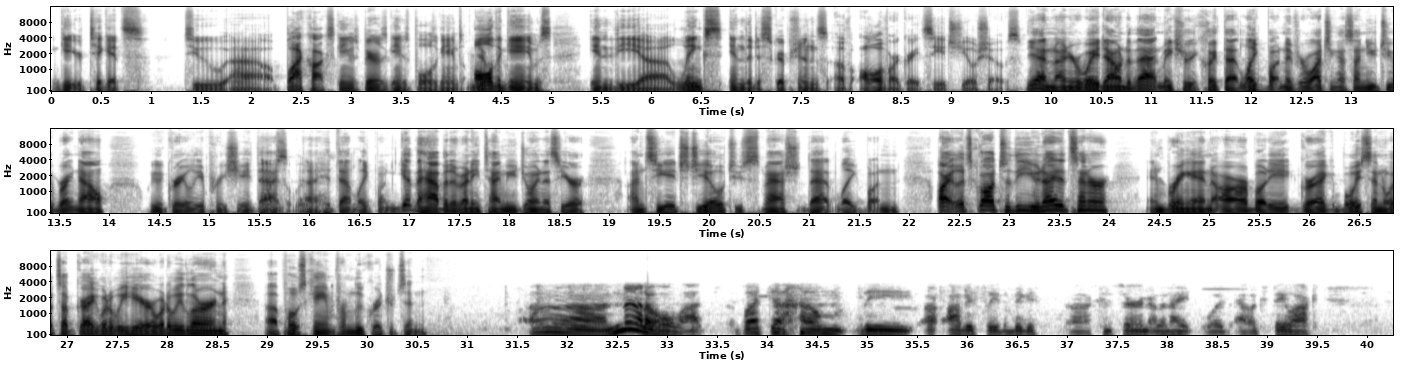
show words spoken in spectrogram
and get your tickets to uh, Blackhawks games, Bears games, Bulls games, all the games in the uh, links in the descriptions of all of our great CHGO shows. Yeah, and on your way down to that, make sure you click that like button if you're watching us on YouTube right now. We would greatly appreciate that. Absolutely. Uh, hit that like button. Get in the habit of anytime you join us here on CHGO to smash that like button. All right, let's go out to the United Center and bring in our buddy Greg Boysen. What's up, Greg? What do we hear? What do we learn uh, post game from Luke Richardson? Uh, not a whole lot. But um, the uh, obviously the biggest uh, concern of the night was Alex Stalock.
